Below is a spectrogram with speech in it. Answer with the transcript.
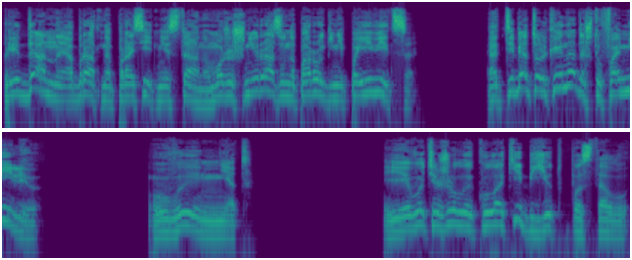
приданное обратно просить не стану. Можешь ни разу на пороге не появиться. От тебя только и надо, что фамилию. Увы, нет. Его тяжелые кулаки бьют по столу.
